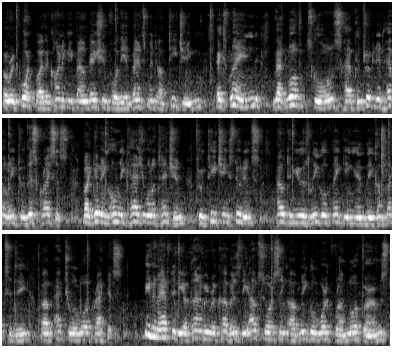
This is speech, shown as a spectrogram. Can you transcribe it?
a report by the Carnegie Foundation for the Advancement of Teaching explained that law schools have contributed heavily to this crisis by giving only casual attention to teaching students how to use legal thinking in the complexity of actual law practice. Even after the economy recovers, the outsourcing of legal work from law firms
